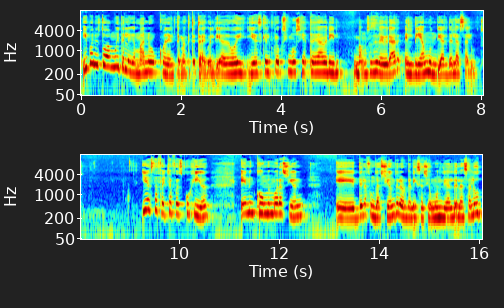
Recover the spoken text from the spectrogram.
Y bueno, esto va muy de la con el tema que te traigo el día de hoy y es que el próximo 7 de abril vamos a celebrar el Día Mundial de la Salud. Y esta fecha fue escogida en conmemoración eh, de la fundación de la Organización Mundial de la Salud,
